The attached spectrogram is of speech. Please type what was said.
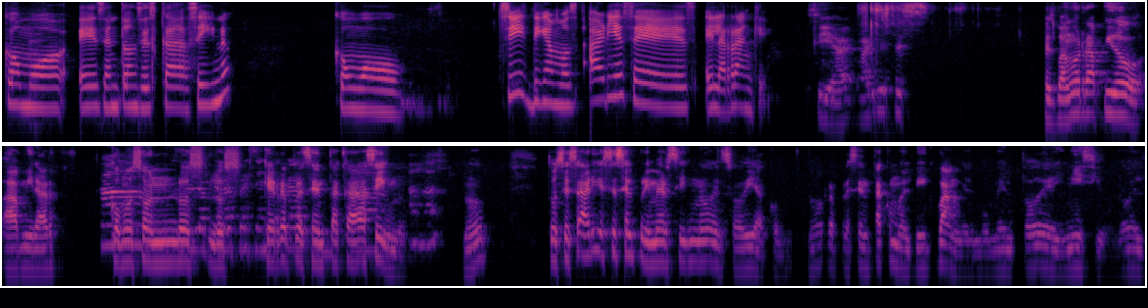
cómo es entonces cada signo. Como, sí, digamos, Aries es el arranque. Sí, Aries es... Pues vamos rápido a mirar cómo ah, son los, que los representa que representa cada, signo, ¿no? Entonces, Aries es el primer signo del zodíaco, ¿no? Representa como el Big Bang, el momento de inicio, ¿no? El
